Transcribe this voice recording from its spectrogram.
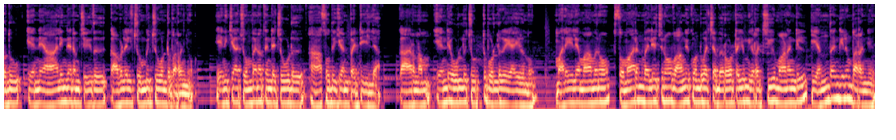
ഋതു എന്നെ ആലിംഗനം ചെയ്ത് കവളിൽ ചുംബിച്ചുകൊണ്ട് പറഞ്ഞു. എനിക്ക് ആ ചുംബനത്തിന്റെ ചൂട് ആസ്വദിക്കാൻ പറ്റിയില്ല. കാരണം എന്റെ ഉള്ളു ചുട്ടു പൊള്ളുകയായിരുന്നു മലയിലെ മാമനോ സുമാരൻ വലിയച്ഛനോ വാങ്ങിക്കൊണ്ടുവച്ച ബെറോട്ടയും ഇറച്ചിയുമാണെങ്കിൽ എന്തെങ്കിലും പറഞ്ഞ്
